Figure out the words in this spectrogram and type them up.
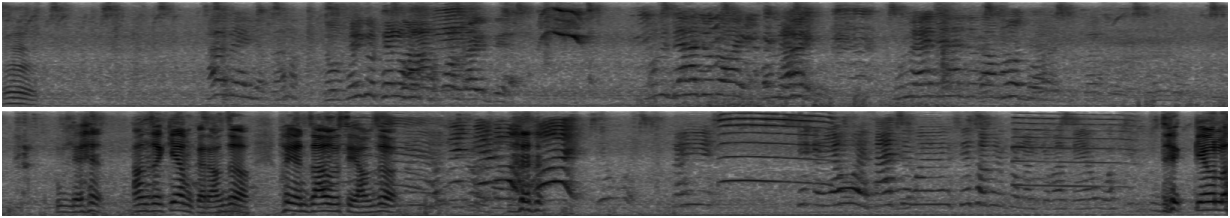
હમ થઈ ગયો ઠેલો કોણ લાવી દે લે આમ જો કેમ કરે? આમ જો અહીંયા જાવું છે આમ જો. કેવલો?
